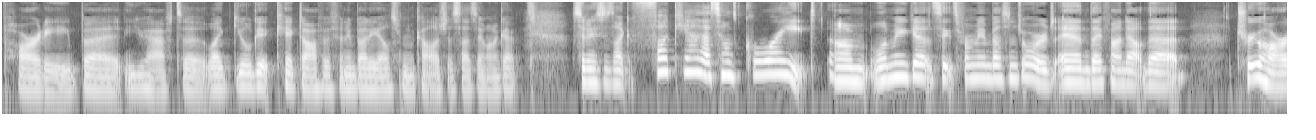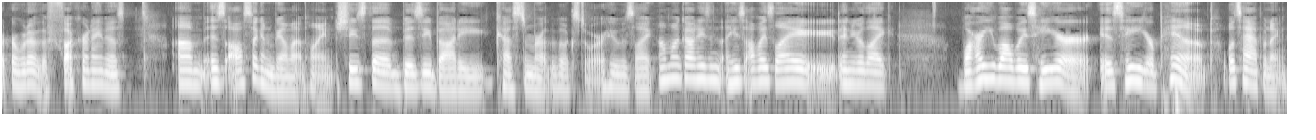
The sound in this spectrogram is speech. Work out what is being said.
party but you have to like you'll get kicked off if anybody else from the college decides they want to go so Nancy's like fuck yeah that sounds great um let me get seats for me and Bess and George and they find out that Trueheart or whatever the fuck her name is um, is also going to be on that plane. She's the busybody customer at the bookstore who was like, "Oh my god, he's in, he's always late," and you're like, "Why are you always here? Is he your pimp? What's happening?"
